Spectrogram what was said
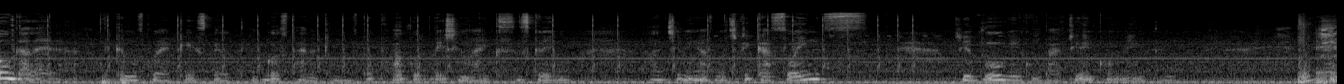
Bom, galera, ficamos por aqui. Espero que tenham gostado. Quem gostou, por favor, deixem like, se inscrevam, ativem as notificações, divulguem, compartilhem, comentem. É,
